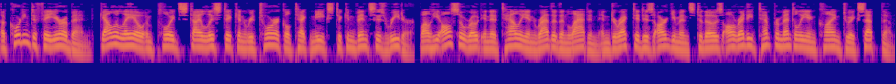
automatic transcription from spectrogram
According to Feyerabend, Galileo employed stylistic and rhetorical techniques to convince his reader, while he also wrote in Italian rather than Latin and directed his arguments to those already temperamentally inclined to accept them.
